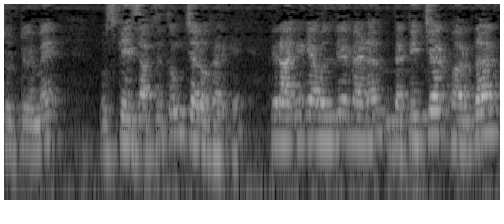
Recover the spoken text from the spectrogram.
छुट्टियों में, उसके हिसाब से तुम चलो करके। फिर आगे क्या बोलती है madam? The teacher further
